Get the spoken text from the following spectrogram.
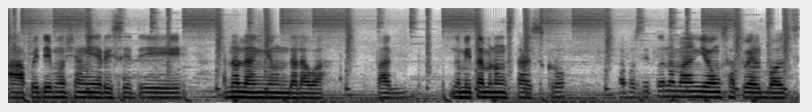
ah, pwede mo siyang i-reset. I, ano lang yung dalawa. Pag gamitan mo ng star screw. Tapos ito naman yung sa 12 volts.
